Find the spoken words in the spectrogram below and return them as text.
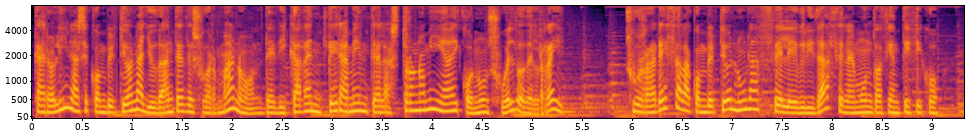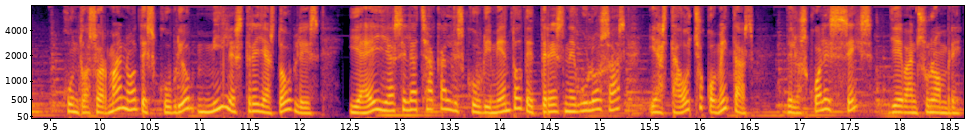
Carolina se convirtió en ayudante de su hermano, dedicada enteramente a la astronomía y con un sueldo del rey. Su rareza la convirtió en una celebridad en el mundo científico. Junto a su hermano descubrió mil estrellas dobles y a ella se le achaca el descubrimiento de tres nebulosas y hasta ocho cometas, de los cuales seis llevan su nombre,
